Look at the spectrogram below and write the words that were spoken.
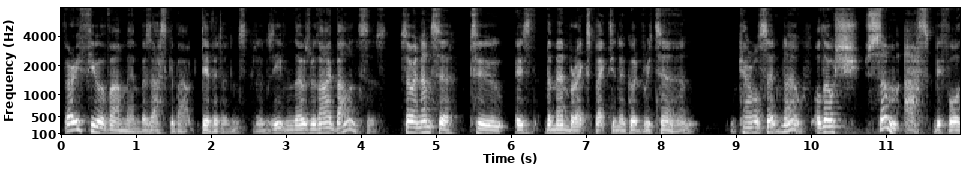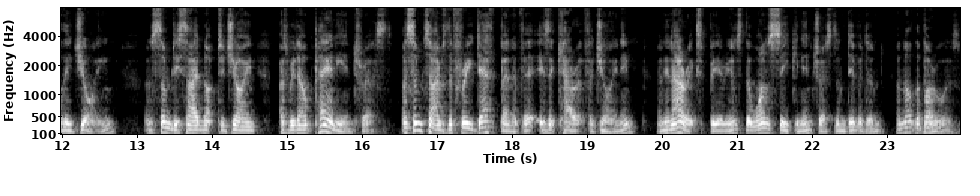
Very few of our members ask about dividends, even those with high balances. So, in answer to is the member expecting a good return, Carol said no. Although sh- some ask before they join, and some decide not to join as we don't pay any interest. And sometimes the free death benefit is a carrot for joining, and in our experience, the ones seeking interest and dividend are not the borrowers.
